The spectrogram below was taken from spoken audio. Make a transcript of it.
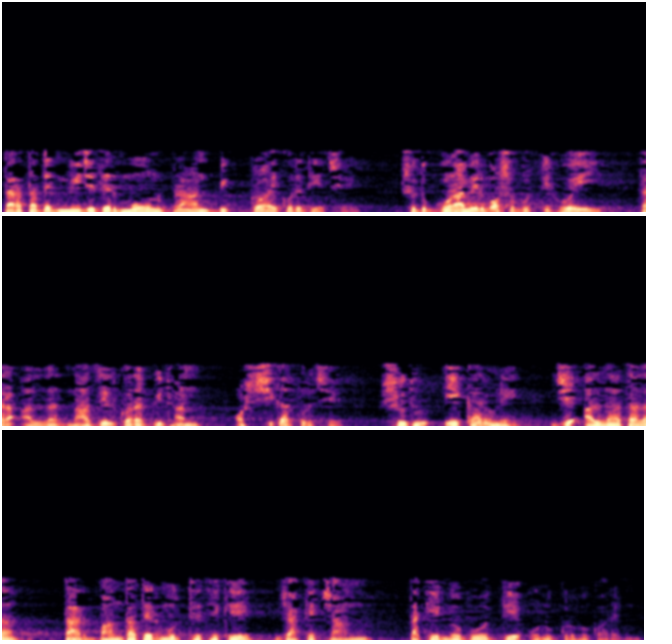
তারা তাদের নিজেদের মন প্রাণ বিক্রয় করে দিয়েছে। শুধু গোড়ামির বশবর্তী হয়েই তারা আল্লাহর নাজিল করা বিধান অস্বীকার করেছে। শুধু এ কারণে যে আল্লাহ তালা তার বান্দাদের মধ্যে থেকে যাকে চান, তাকে নবদ দিয়ে অনুগ্রহ করেন।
